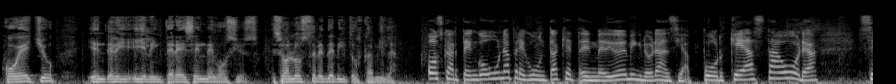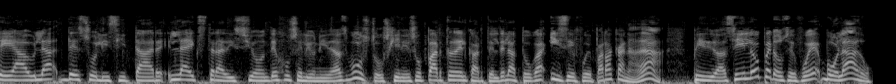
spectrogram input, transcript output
cohecho y el interés en negocios. Son los tres delitos, Camila. Oscar, tengo una pregunta que en medio de mi ignorancia, ¿por qué hasta ahora se habla de solicitar la extradición de José Leonidas Bustos, quien hizo parte del cartel de la toga y se fue para Canadá? Pidió asilo, pero se fue volado.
